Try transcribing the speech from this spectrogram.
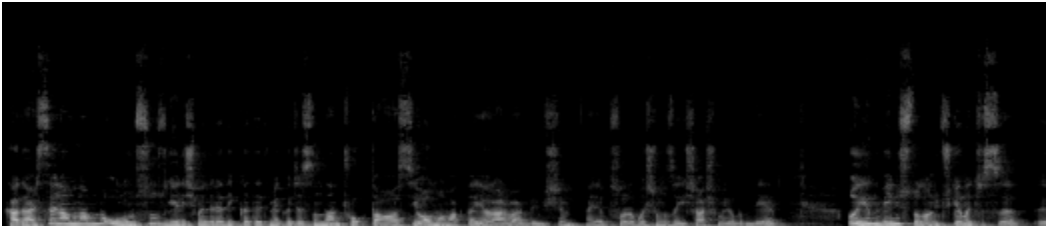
Kadersel anlamda olumsuz gelişmelere dikkat etmek açısından çok da asi olmamakta yarar var demişim. Hani sonra başımıza iş açmayalım diye. Ayın Venüs'te olan üçgen açısı e,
